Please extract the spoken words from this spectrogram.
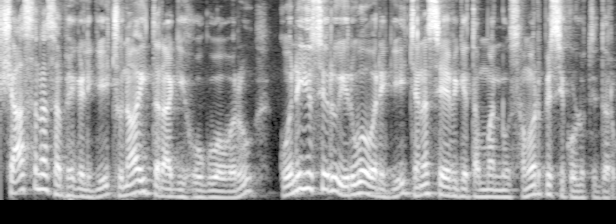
ಶಾಸನ ಸಭೆಗಳಿಗೆ ಚುನಾಯಿತರಾಗಿ ಹೋಗುವವರು ಕೊನೆಯುಸಿರು ಇರುವವರೆಗೆ ಜನಸೇವೆಗೆ ತಮ್ಮನ್ನು ಸಮರ್ಪಿಸಿಕೊಳ್ಳುತ್ತಿದ್ದರು.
